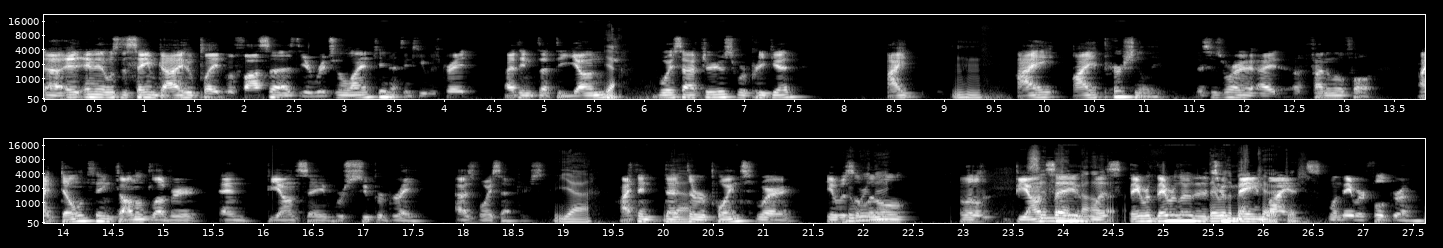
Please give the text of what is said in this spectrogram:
uh, and and it was the same guy who played Mufasa as the original Lion King. I think he was great. I think that the young Yeah. voice actors were pretty good. I mm-hmm. I I personally, this is where I, I find a little fault. I don't think Donald Glover and Beyonce were super great as voice actors. Yeah. I think that Yeah. there were points where it was Who a little, a little. Beyonce and, uh, was they were they were literally the they two the main main, lions when they were full grown.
